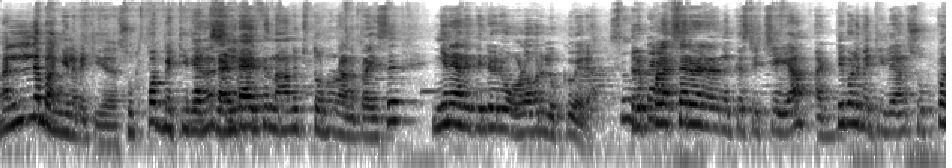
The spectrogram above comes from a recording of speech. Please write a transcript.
നല്ല ഭംഗിയുള്ള മെറ്റീരിയൽ സൂപ്പർ മെറ്റീരിയൽ ആണ്. രണ്ടായിരത്തി നാനൂറ്റി തൊണ്ണൂറാണ് പ്രൈസ് ഇങ്ങനെയാണ് ഇതിന്റെ ഒരു ഓൾ ഓവർ ലുക്ക് വരിക. ട്രിപ്പിൾ എക്സർ വരെ നിങ്ങൾക്ക് സ്റ്റിച്ച് ചെയ്യാം. അടിപൊളി മെറ്റീരിയൽ ആണ്. സൂപ്പർ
